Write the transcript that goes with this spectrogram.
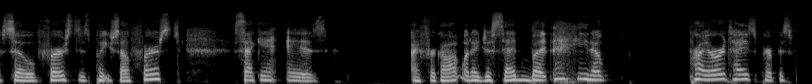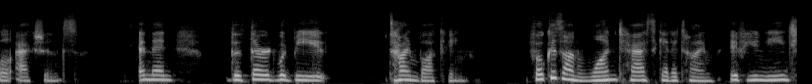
So, first is put yourself first. Second is, I forgot what I just said, but you know, prioritize purposeful actions. And then the third would be time blocking. Focus on one task at a time. If you need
